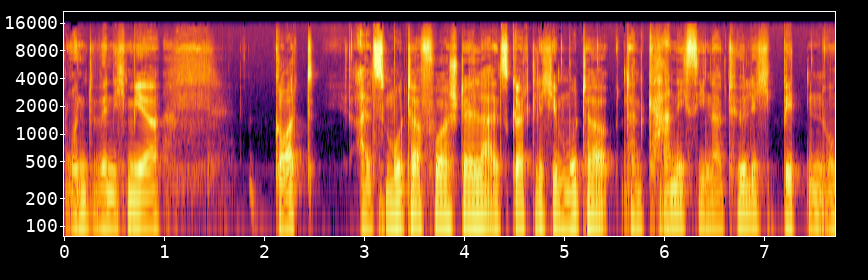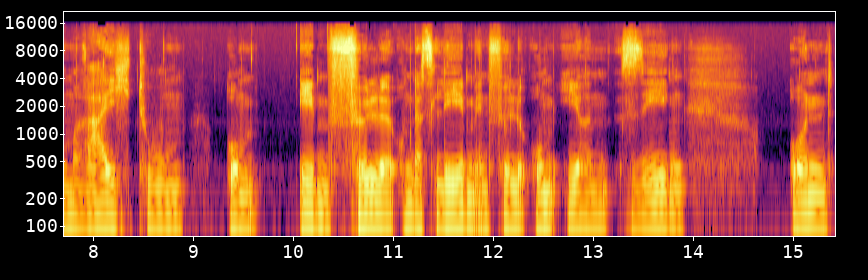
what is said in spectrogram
Und wenn ich mir Gott als Mutter vorstelle, als göttliche Mutter, dann kann ich sie natürlich bitten um Reichtum, um eben Fülle, um das Leben in Fülle, um ihren Segen. Und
